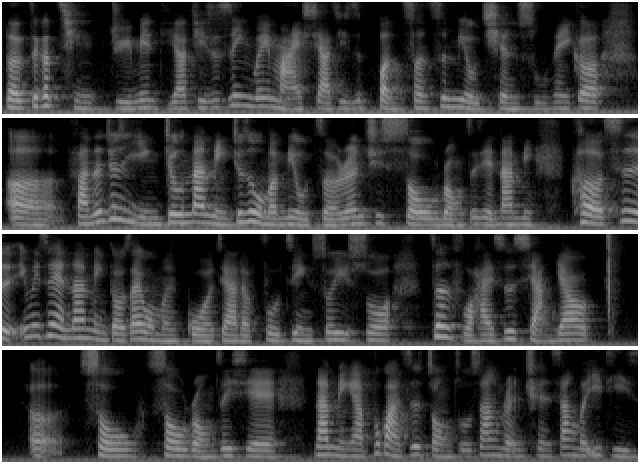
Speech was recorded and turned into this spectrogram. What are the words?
的这个情局面底下，其实是因为马来西亚其实本身是没有签署那个呃，反正就是营救难民，就是我们没有责任去收容这些难民。可是因为这些难民都在我们国家的附近，所以说政府还是想要。呃，收收容这些难民啊，不管是种族上、人权上的议题，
